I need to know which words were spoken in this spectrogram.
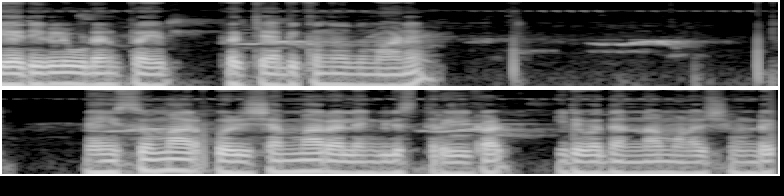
തീയതികൾ ഉടൻ പ്രഖ്യാപിക്കുന്നതുമാണ്. നഴ്സുമാർ പുരുഷന്മാർ അല്ലെങ്കിൽ സ്ത്രീകൾ ഇരുപതെണ്ണം ആവശ്യമുണ്ട്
